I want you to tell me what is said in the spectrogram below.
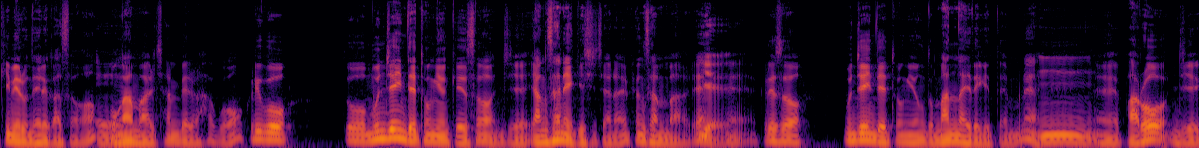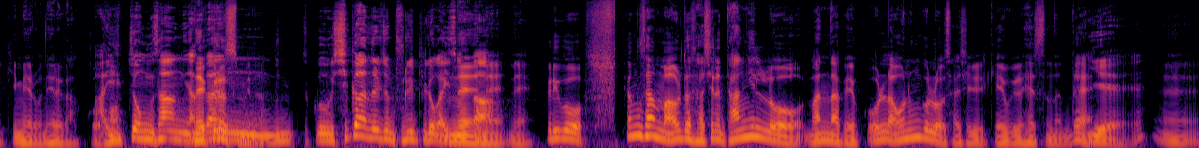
김해로 내려가서 오. 봉하마을 참배를 하고 그리고 또 문재인 대통령께서 이제 양산에 계시잖아요 평산마을에 예. 그래서 문재인 대통령도 만나야 되기 때문에 음. 예, 바로 이제 김해로 내려갔고 아, 일정상 약간 네, 그렇습니다. 문- 그 시간을 좀 줄일 필요가 있었다. 네, 네, 네. 그리고 평산 마을도 사실은 당일로 만나 뵙고 올라오는 걸로 사실 계획을 했었는데 예. 에,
